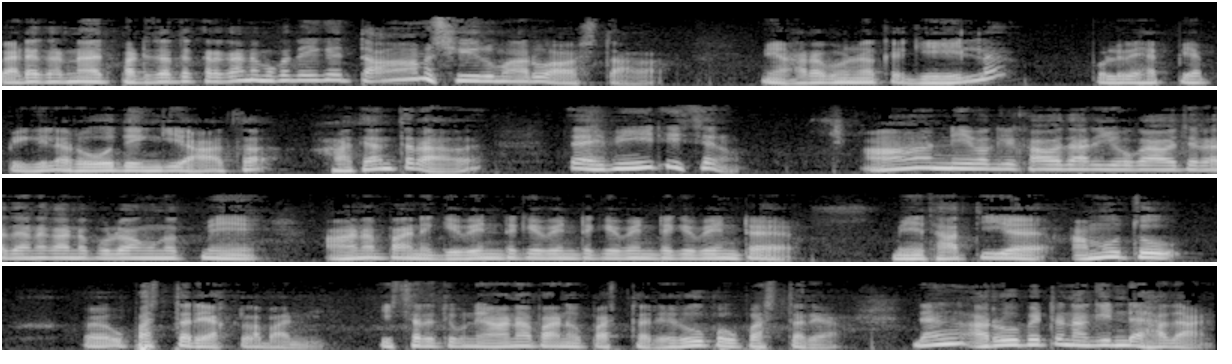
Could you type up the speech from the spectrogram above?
වැඩ කරන අයත් ප්‍රතිතද කරගන්න මොකද ඒකේ තාම සීරු මාරු අවස්ථාවක්. මේ අරමුණක ගිහිල්ලා පොළවේ හැපි හැපි ගිහිල්ලා රෝදෙන් ගිය ආස ආත්‍යන්තරාව දැන් හිමීට ඉස්සෙනවා. ආන්නේ වගේ කවදාරි යෝගාවචරය දැනගන්න පුළුවන් වුණොත් මේ ආනපානෙ ගෙවෙන්න ගෙවෙන්න ගෙවෙන්න ගෙවෙන්න මේ සතිය අමුතු උපස්තරයක් ලබන්නේ. ඉස්සර තිබුණේ ආනාපාන උපස්තරය, රූප උපස්තරය. දැන් අරූපෙට නගින්න හදාන්න.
